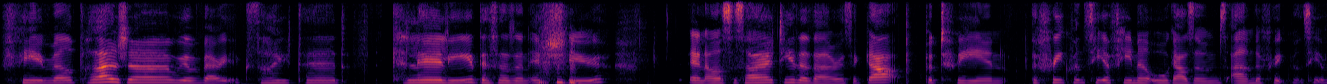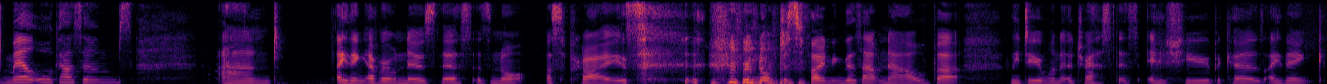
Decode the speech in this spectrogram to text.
female pleasure. We are very excited. Clearly, this is an issue in our society that there is a gap between the frequency of female orgasms and the frequency of male orgasms. And I think everyone knows this. It's not a surprise. We're not just finding this out now, but we do want to address this issue because I think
